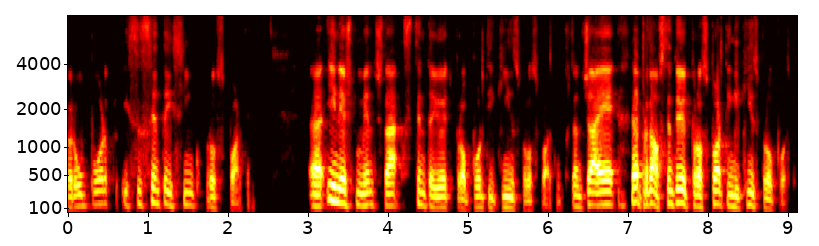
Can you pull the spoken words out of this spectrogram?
para o Porto e 65 para o Sporting. Uh, e neste momento está 78 para o Porto e 15 para o Sporting. Portanto, já é. Uh, perdão, 78 para o Sporting e 15 para o Porto.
